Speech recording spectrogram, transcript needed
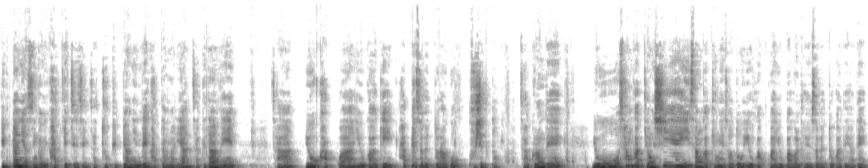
빗변이었으니까 여기 같겠지, 그지? 자, 두 빗변인데 같단 말이야. 자, 그 다음에 자, 요 각과 요 각이 합해서 몇 도라고? 90도. 자, 그런데 요 삼각형 CA 이 삼각형에서도 요 각과 요 각을 더해서 몇 도가 돼야 돼?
